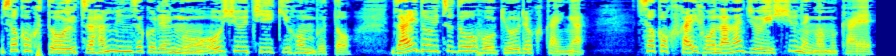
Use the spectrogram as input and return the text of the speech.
祖国統一反民族連合欧州地域本部と在ドイツ同胞協力会が、祖国解放71周年を迎え、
